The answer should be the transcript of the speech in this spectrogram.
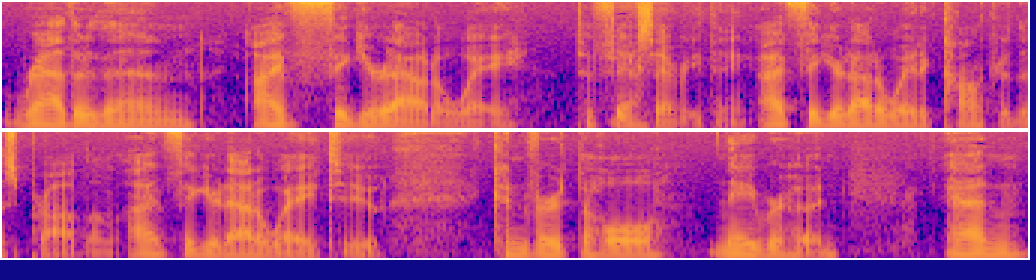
rather than i've figured out a way to fix Yeah. everything. I've figured out a way to conquer this problem. I've figured out a way to convert the whole neighborhood. And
